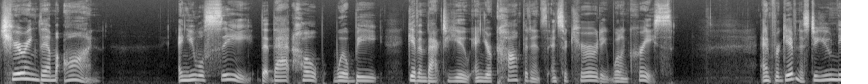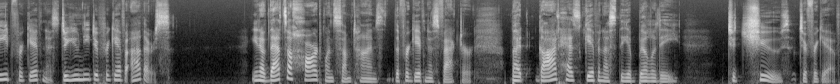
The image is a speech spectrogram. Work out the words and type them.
cheering them on. And you will see that that hope will be given back to you, and your confidence and security will increase. And forgiveness. Do you need forgiveness? Do you need to forgive others? You know, that's a hard one sometimes, the forgiveness factor. But God has given us the ability to choose to forgive.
